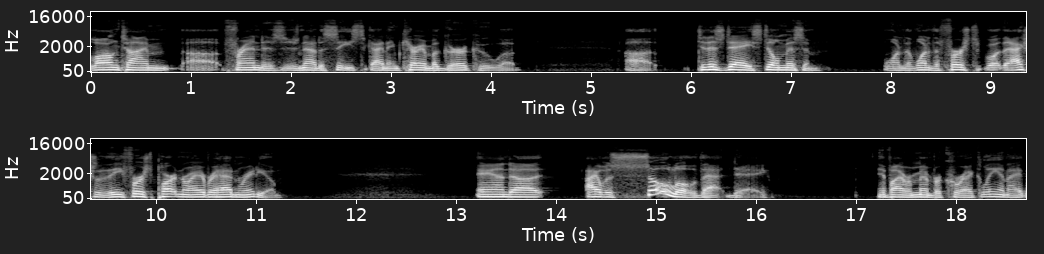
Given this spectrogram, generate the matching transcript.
longtime uh, friend, is who's now deceased, a guy named Kerry McGurk, who uh, uh, to this day still miss him. One of the one of the first, well, actually the first partner I ever had in radio. And uh, I was solo that day, if I remember correctly, and I.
